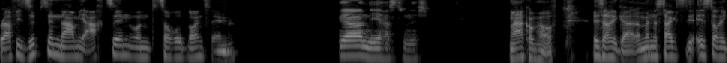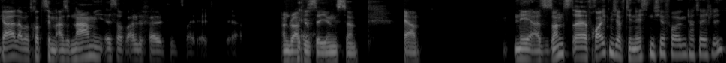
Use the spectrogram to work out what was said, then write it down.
Ruffy 17, Nami 18 und Zorro 19. ne? Ja, nee, hast du nicht. Na, komm, hör auf. Ist auch egal. Am Ende des Tages ist doch egal, aber trotzdem, also Nami ist auf alle Fälle die zweitälteste. Ja. Und Ruffy Ja. ist der jüngste. Ja. Nee, also sonst äh, freue ich mich auf die nächsten vier Folgen tatsächlich.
